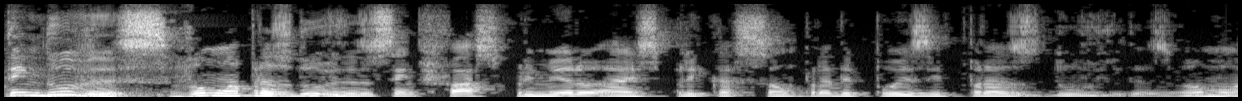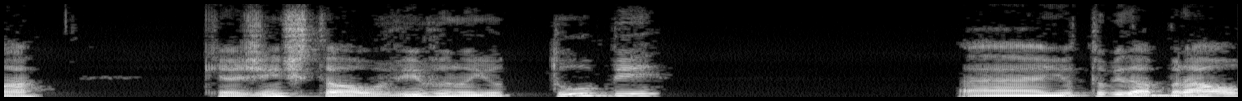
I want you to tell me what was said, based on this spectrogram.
Tem dúvidas? Vamos lá para as dúvidas. Eu sempre faço primeiro a explicação para depois ir para as dúvidas. Vamos lá, que a gente está ao vivo no YouTube. Uh, YouTube da Brau,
